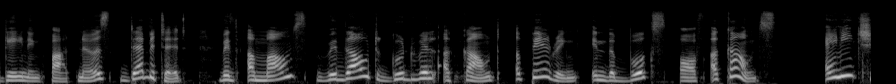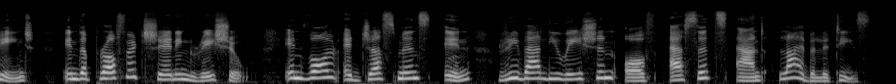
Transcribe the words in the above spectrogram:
gaining partners debited with amounts without goodwill account appearing in the books of accounts. Any change in the profit sharing ratio involve adjustments in revaluation of assets and liabilities.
